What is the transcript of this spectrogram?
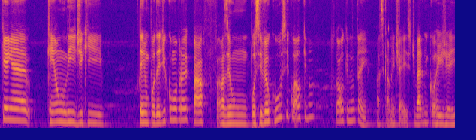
quem, é, quem é um lead que tem um poder de compra para fazer um possível curso e qual que não qual que não tem. Basicamente é isso. Se tiver, me corrija aí.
